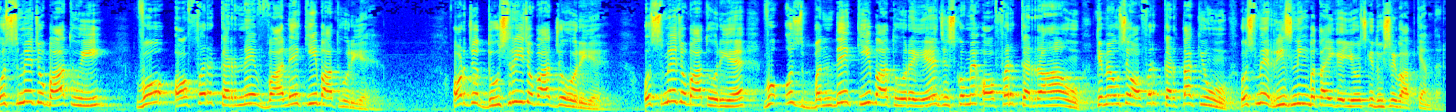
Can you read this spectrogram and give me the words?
उसमें जो बात हुई, वो ऑफ़र करने वाले की बात हो रही है। और जो दूसरी जो बात जो हो रही है, उसमें जो बात हो रही है, वो उस बंदे की बात हो रही है जिसको मैं ऑफ़र कर रहा हूँ कि मैं उसे ऑफ़र करता क्यों हूँ? उसमें रीजनिंग बताई गई है उसकी दूसरी बात के अंदर।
